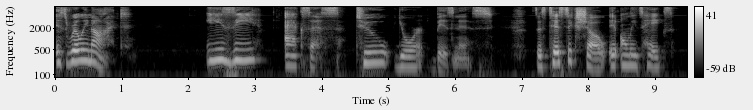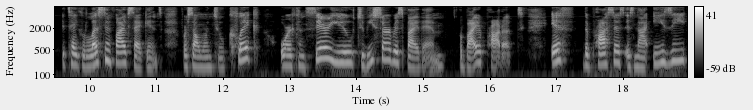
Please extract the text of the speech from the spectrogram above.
It's really not. Easy access to your business. Statistics show it only takes it takes less than 5 seconds for someone to click or consider you to be serviced by them or buy a product. If the process is not easy,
